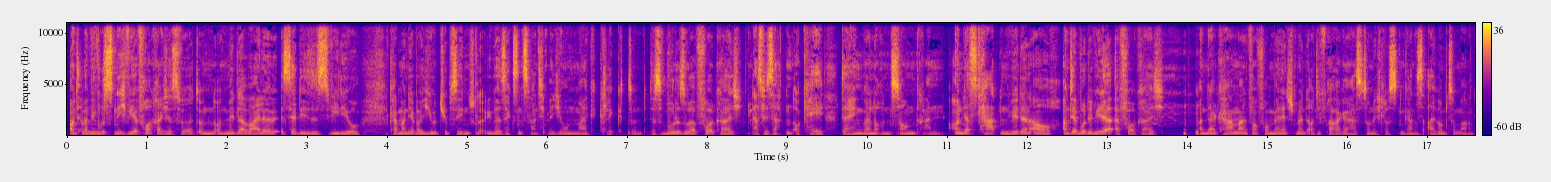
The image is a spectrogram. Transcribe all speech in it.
Und, aber wir wussten nicht, wie erfolgreich es wird. Und, und mittlerweile ist ja dieses Video, kann man ja bei YouTube sehen, schon über 26 Millionen Mal geklickt. Und das wurde so erfolgreich, dass wir sagten, okay, da hängen wir noch einen Song dran. Und das taten wir dann auch. Und der wurde wieder erfolgreich. Und dann kam einfach vom Management auch die Frage, hast du nicht Lust, ein ganzes Album zu machen?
